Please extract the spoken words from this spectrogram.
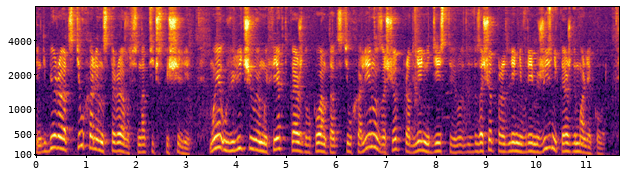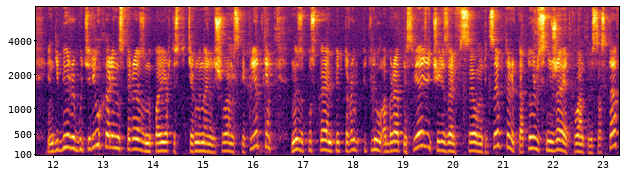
Ингибируя ацетилхолинестеразу в синаптической щели, мы увеличиваем эффект каждого кванта ацетилхолина за счет продления действия, за счет продления времени жизни каждой молекулы. Ингибируя бутирилхолинестеразу на поверхности терминальной швановской клетки, мы запускаем петлю, петлю обратной связи через альфа-селон рецепторы, который снижает квантовый состав,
